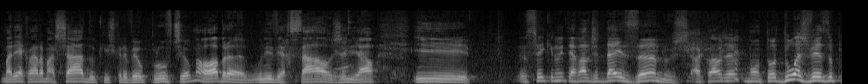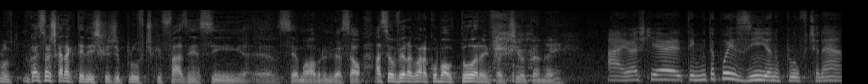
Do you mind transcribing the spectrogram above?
Maria Clara Machado, que escreveu Pluft, é uma obra universal, genial. E eu sei que no intervalo de 10 anos, a Cláudia montou duas vezes o Pluft. Quais são as características de Pluft que fazem assim é, ser uma obra universal? A seu ver agora como autora infantil também. Ah, eu acho que é, tem muita poesia no Pluft, né?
